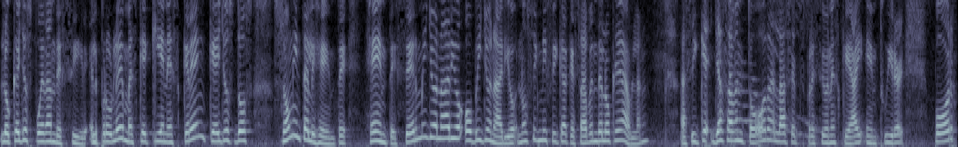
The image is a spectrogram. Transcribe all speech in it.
lo que ellos puedan decir, el problema es que quienes creen que ellos dos son inteligentes, gente, ser millonario o billonario no significa que saben de lo que hablan, así que ya saben todas las expresiones que hay en Twitter por.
